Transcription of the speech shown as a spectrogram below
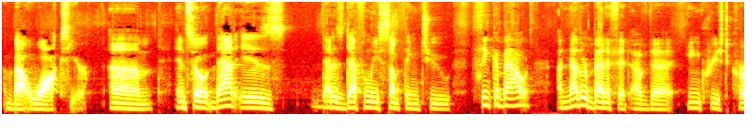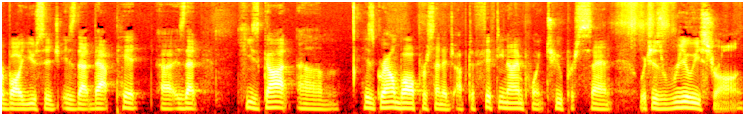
about walks here, um, and so that is that is definitely something to think about. Another benefit of the increased curveball usage is that that pit uh, is that he's got um, his ground ball percentage up to 59.2%, which is really strong.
